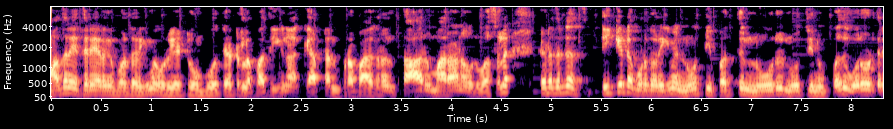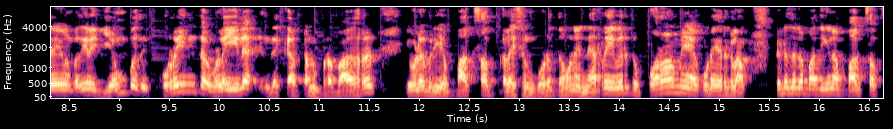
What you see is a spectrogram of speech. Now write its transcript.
மதுரை திரையரங்கை பொறுத்த வரைக்கும் ஒரு எட்டு ஒம்பது தேட்டரில் பார்த்தீங்கன்னா கேப்டன் பிரபாகரன் தாறுமாறான ஒரு வசூல். கிட்டத்தட்ட டிக்கெட்டை பொறுத்த வரைக்கும் நூற்றி பத்து நூறு நூற்றி முப்பது ஒரு ஒரு திரையரங்கம் பார்த்தீங்கன்னா எண்பது குறைந்த விலையில் இந்த கேப்டன் பிரபாகரன் இவ்வளோ பெரிய பாக்ஸ் ஆஃப் கலெக்ஷன் கொடுத்தவொடனே நிறைய பேர் பேருக்கு பொறாமையாக கூட இருக்கலாம். கிட்டத்தட்ட பார்த்தீங்கன்னா பாக்ஸ் ஆஃப்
